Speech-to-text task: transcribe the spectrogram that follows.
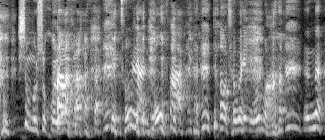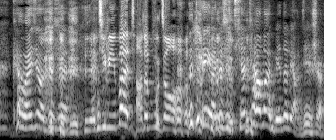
什么是混乱啊？从染头发到成为流氓，那开玩笑，这是也经历漫长的步骤。对呀、这是千差万别的两件事儿。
